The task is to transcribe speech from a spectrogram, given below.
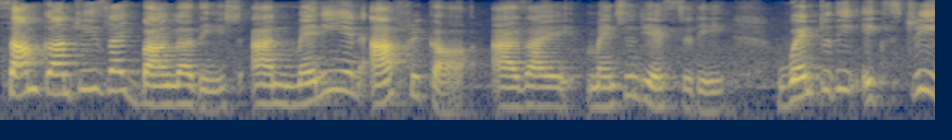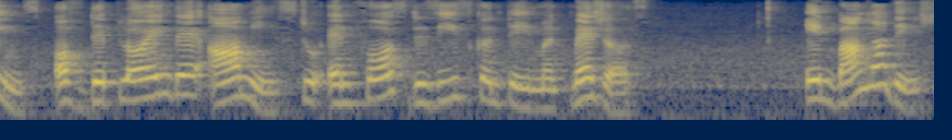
Some countries like Bangladesh and many in Africa, as I mentioned yesterday, went to the extremes of deploying their armies to enforce disease containment measures. In Bangladesh,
